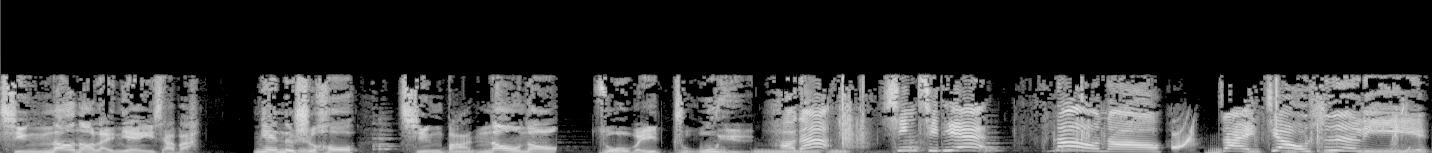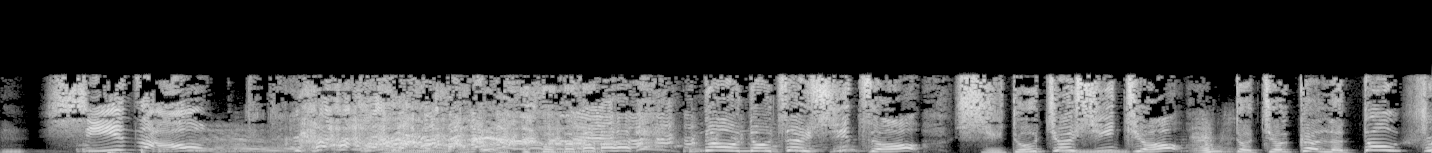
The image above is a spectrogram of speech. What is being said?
请闹闹来念一下吧。念的时候，请把闹闹作为主语。好的，星期天。闹闹在教室里洗澡，闹闹在洗澡，洗头加洗脚，大家看了都说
